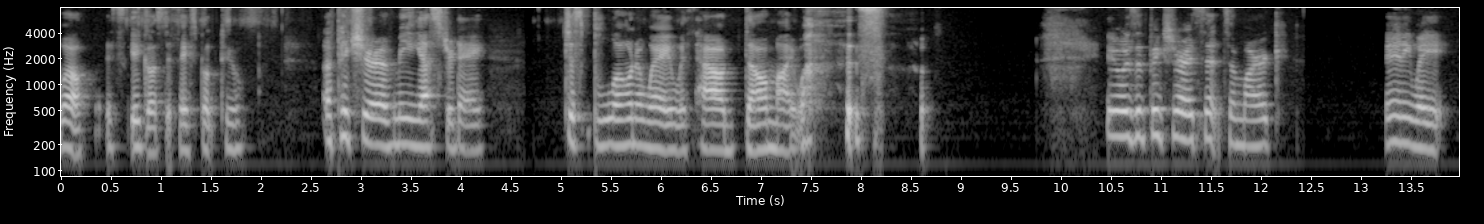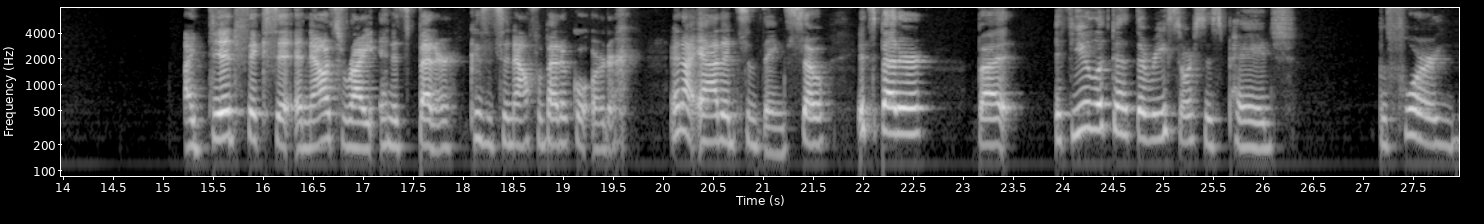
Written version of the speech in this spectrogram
well, it goes to Facebook too, a picture of me yesterday, just blown away with how dumb I was. it was a picture I sent to Mark. Anyway, I did fix it and now it's right and it's better because it's in alphabetical order. And I added some things. So it's better, but if you looked at the resources page before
